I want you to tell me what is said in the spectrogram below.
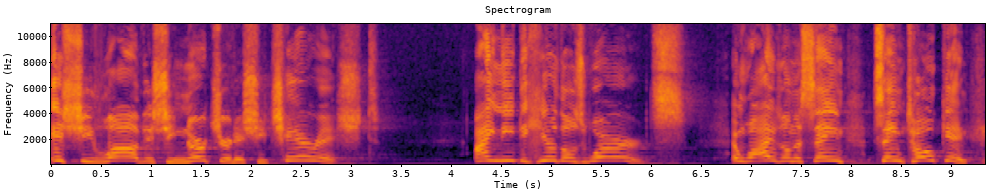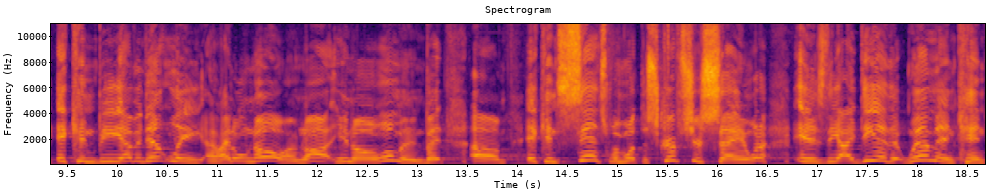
Is she loved? Is she nurtured? Is she cherished? I need to hear those words. And wives, on the same, same token, it can be evidently, and I don't know, I'm not, you know, a woman, but um, it can sense from what the scriptures say. And what is the idea that women can,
